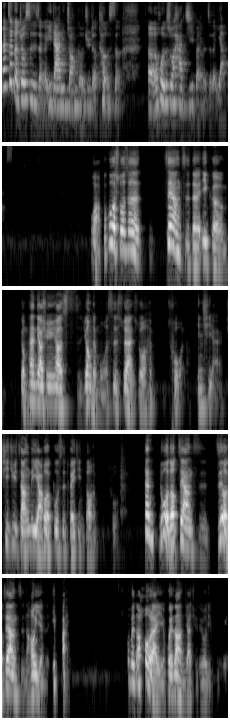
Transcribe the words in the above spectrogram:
那这个就是整个意大利装歌剧的特色，呃，或者说它基本的这个样子。哇，不过说真的，这样子的一个咏叹调宣叙调使用的模式，虽然说很不错了，听起来戏剧张力啊或者故事推进都很不错，但如果都这样子，只有这样子，然后演了一百。会不会到后来也会让人家觉得有点无聊？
